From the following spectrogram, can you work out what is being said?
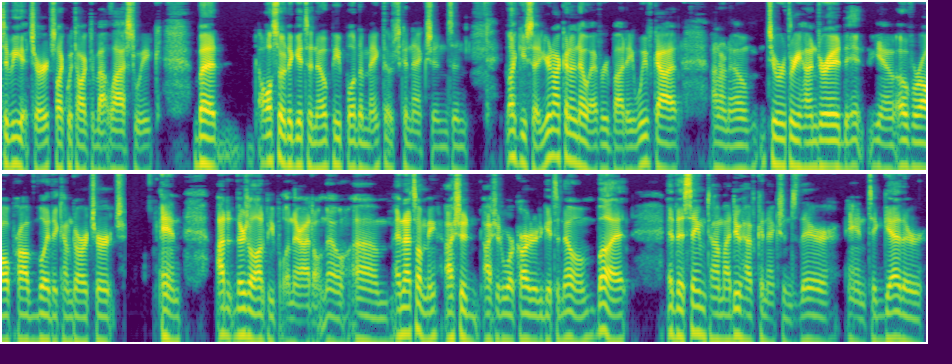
to be at church, like we talked about last week, but also to get to know people to make those connections. And like you said, you're not going to know everybody. We've got, I don't know, two or 300, eh, you know, overall probably that come to our church. And I, there's a lot of people in there I don't know. Um, and that's on me. I should, I should work harder to get to know them. But at the same time, I do have connections there and together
